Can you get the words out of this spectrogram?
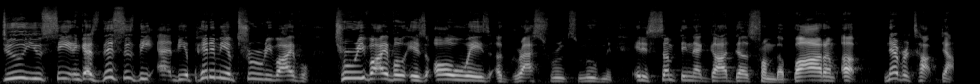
do you see it? And guys, this is the uh, the epitome of true revival. True revival is always a grassroots movement. It is something that God does from the bottom up, never top down.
